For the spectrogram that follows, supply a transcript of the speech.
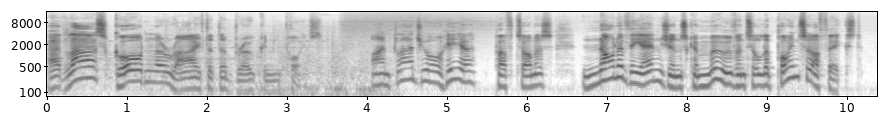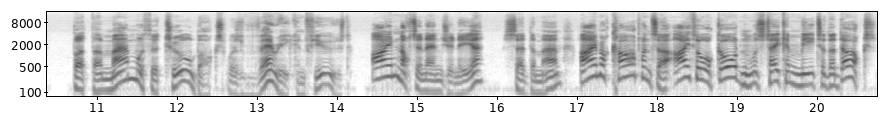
At last, Gordon arrived at the broken points. I'm glad you're here, puffed Thomas. None of the engines can move until the points are fixed. But the man with the toolbox was very confused. I'm not an engineer, said the man. I'm a carpenter. I thought Gordon was taking me to the docks.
